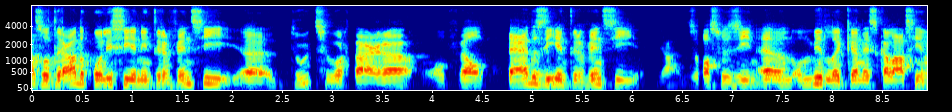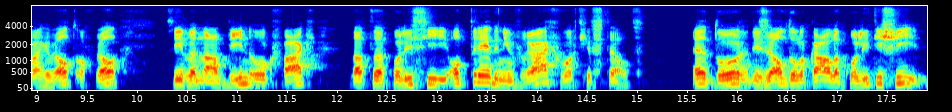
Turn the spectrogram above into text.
zodra de politie een interventie uh, doet, wordt daar uh, ofwel tijdens die interventie, ja, zoals we zien, hè, een onmiddellijke escalatie van geweld, ofwel zien we nadien ook vaak dat de politie optreden in vraag wordt gesteld door diezelfde lokale politici.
